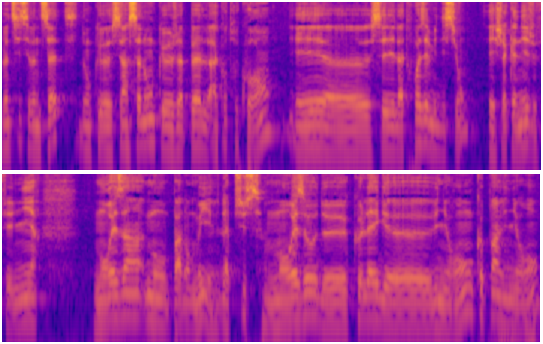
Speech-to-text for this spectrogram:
26 et 27. Donc euh, c'est un salon que j'appelle à contre-courant et euh, c'est la troisième édition. Et chaque année, je fais venir mon raisin, mon pardon, oui, lapsus, mon réseau de collègues vignerons, copains vignerons.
